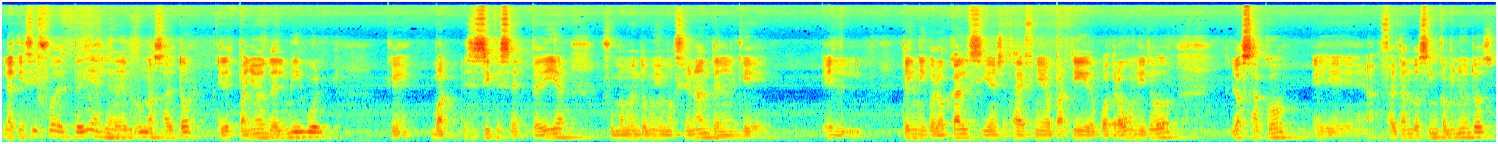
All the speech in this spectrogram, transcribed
La que sí fue despedida es la de Bruno Saltor, el español del Millwall, que, bueno, ese sí que se despedía. Fue un momento muy emocionante en el que el técnico local, si bien ya está definido el partido 4 a 1 y todo, lo sacó eh, faltando 5 minutos.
